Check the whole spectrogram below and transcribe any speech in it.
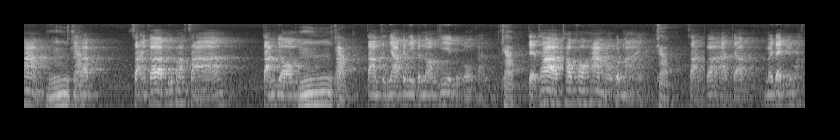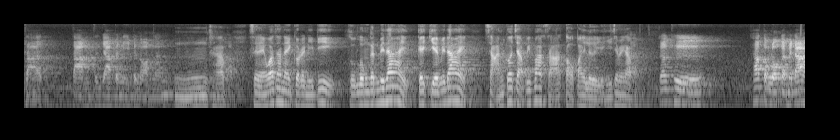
ห้ามอืมคนะครัรับบศาลก็พิพากษาตามยอมอืมครับ ตามสัญญาปณีประนอมที่ตกลงกัน ครับ แต่ถ้าเข้าข้อห้ามของกฎหมายครับศาลก็อาจจะไม่ได้พิพากษาตามสัญญาปณีประนอมนั้น อืมครับครับ แสดงว่าถ้าในกรณีที่ตกลงกันไม่ได้ ไกลเกลี่ยไม่ได้ศาลก็จะพิพากษาต่อไปเลยอย่างนี้ใช่ไหมครับ ก็คือถ้าตกลงกันไม่ได้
